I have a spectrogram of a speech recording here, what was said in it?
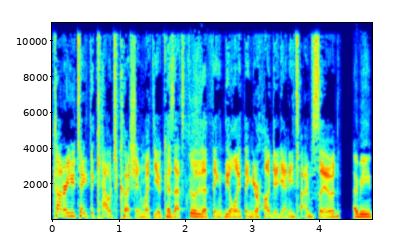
Conor, you take the couch cushion with you because that's clearly the thing, the only thing you're hugging anytime soon. I mean,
